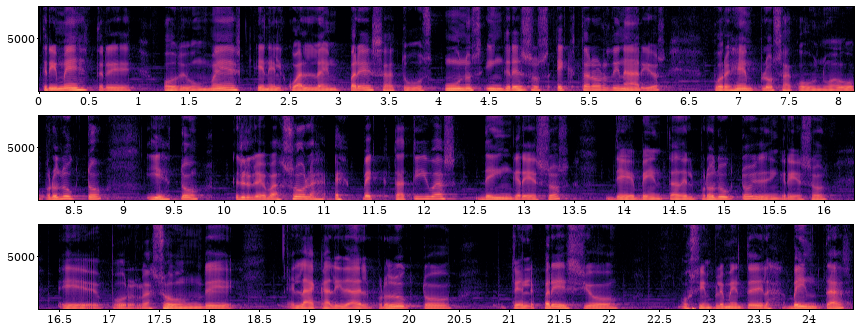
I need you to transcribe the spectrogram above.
trimestre o de un mes en el cual la empresa tuvo unos ingresos extraordinarios, por ejemplo, sacó un nuevo producto y esto rebasó las expectativas de ingresos de venta del producto y de ingresos eh, por razón de la calidad del producto, del precio o simplemente de las ventas,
